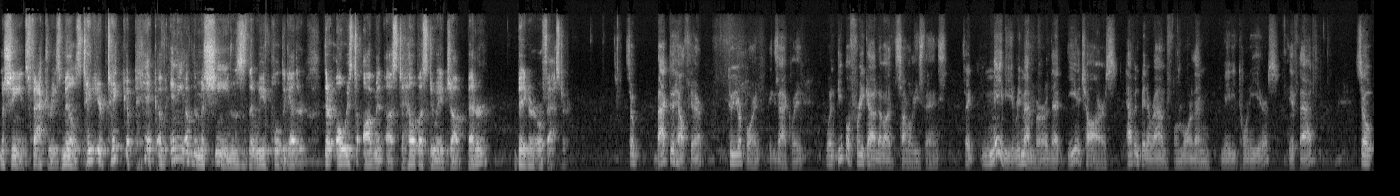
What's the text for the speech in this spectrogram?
machines factories mills. Take your take a pick of any of the machines that we've pulled together. They're always to augment us to help us do a job better bigger or faster. So back to healthcare, to your point, exactly. When people freak out about some of these things, it's like maybe remember that EHRs haven't been around for more than maybe 20 years, if that. So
